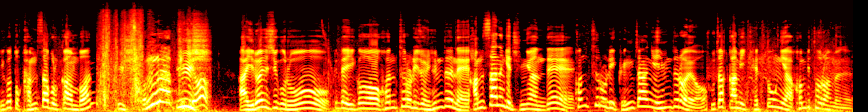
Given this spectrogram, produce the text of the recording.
이것도 감싸볼까 한번? 으이씨. 겁나 이씨. 아 이런 식으로. 근데 이거 컨트롤이 좀 힘드네. 감싸는 게 중요한데 컨트롤이 굉장히 힘들어요. 조작감이 개똥이야 컴퓨터로 하면은.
